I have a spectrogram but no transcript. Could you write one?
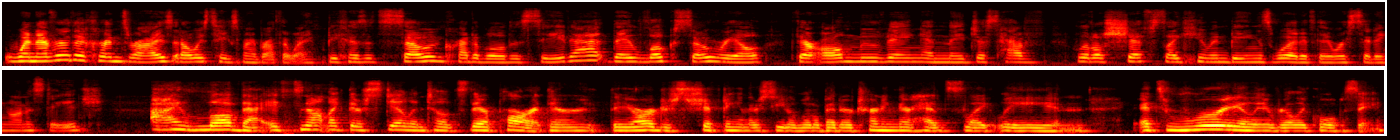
Whenever the curtains rise, it always takes my breath away because it's so incredible to see that. They look so real. They're all moving and they just have little shifts like human beings would if they were sitting on a stage. I love that. It's not like they're still until it's their part. They're they are just shifting in their seat a little bit or turning their head slightly and it's really really cool to see.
